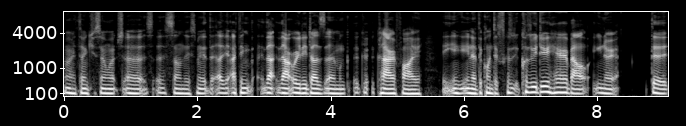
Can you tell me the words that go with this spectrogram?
All right, thank you so much, uh, uh Sunday Smith. I, I, think that that really does um, c- clarify, you know, the context because we do hear about, you know, the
